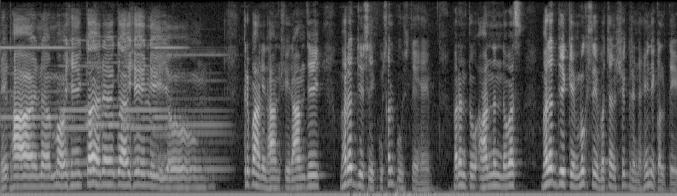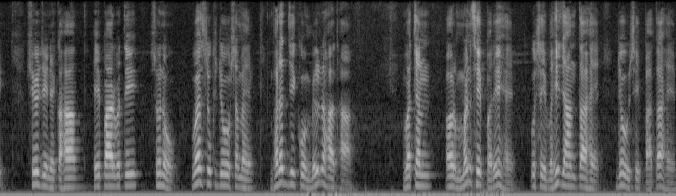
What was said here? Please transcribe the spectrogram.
निधान मोहि कर गहिलियो कृपा निधान श्री राम जी, भरत जी से कुशल पूछते हैं। परंतु आनंदवश भरत जी के मुख से वचन शीघ्र नहीं निकलते। शिव जी ने कहा, हे पार्वती, सुनो, वह सुख जो समय भरत जी को मिल रहा था वचन और मन से परे है, उसे वही जानता है जो उसे पाता है।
